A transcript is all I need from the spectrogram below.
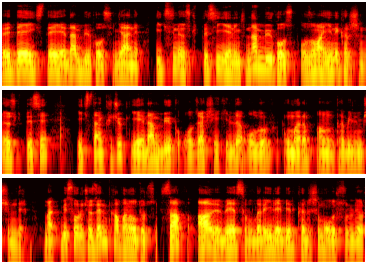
Ve DX DY'den büyük olsun. Yani X'in öz kütlesi Y'ninkinden büyük olsun. O zaman yeni karışımın öz kütlesi X'ten küçük Y'den büyük olacak şekilde olur. Umarım anlatabilmişimdir. Bak bir soru çözelim kafana otursun. Saf A ve B sıvıları ile bir karışım oluşturuluyor.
